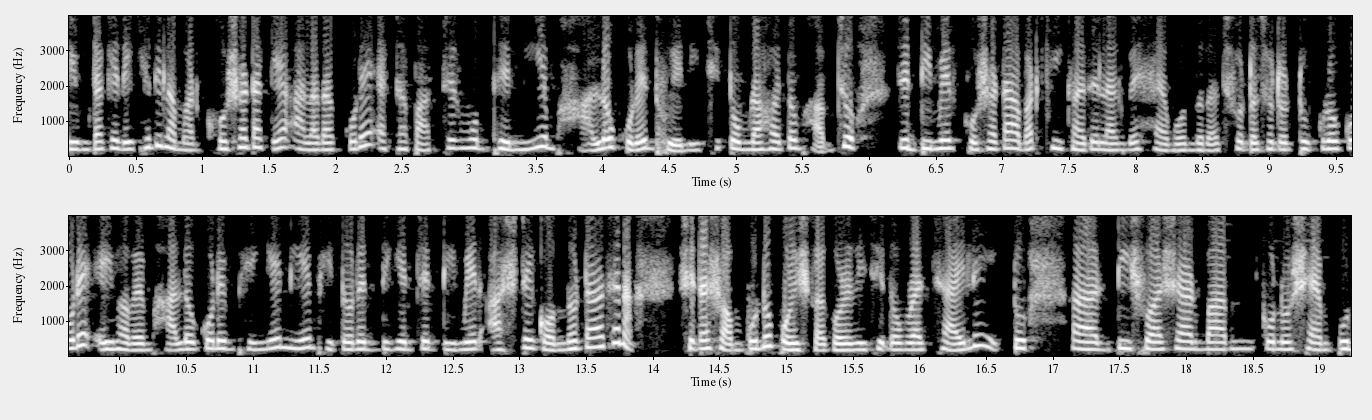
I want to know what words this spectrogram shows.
ডিমটাকে রেখে দিলাম আর খোসাটাকে আলাদা করে একটা পাত্রের মধ্যে নিয়ে ভালো করে ধুয়ে নিচ্ছি। তোমরা হয়তো ভাবছ যে ডিমের খোসাটা আবার কি কাজে লাগবে? হ্যাঁ বন্ধুরা, ছোট ছোট টুকরো করে এইভাবে ভালো করে ভেঙে নিয়ে ভিতরের দিকের যে ডিমের আষ্টে গন্ধটা আছে না, সেটা সম্পূর্ণ পরিষ্কার করে নিচ্ছি। তোমরা চাইলে একটু আহ ডিশ ওয়াশার বা কোনো শ্যাম্পুর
